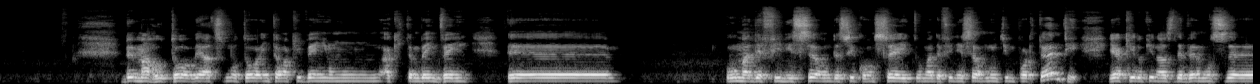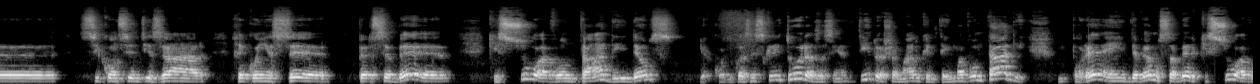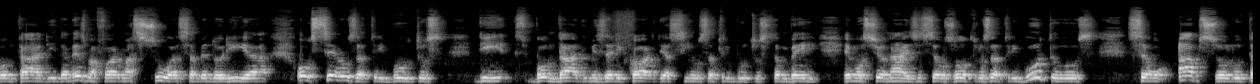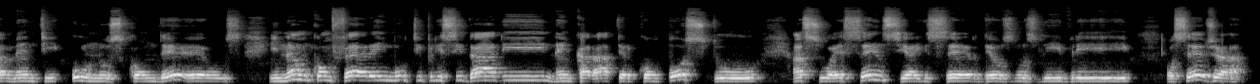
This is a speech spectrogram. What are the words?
Bemahuto ve'atzmuto. Então aqui vem um, aqui também vem eh, uma definição desse conceito, uma definição muito importante, e aquilo que nós devemos eh, se conscientizar, reconhecer, perceber, que sua vontade, Deus de acordo com as escrituras, assim é tido, é chamado que ele tem uma vontade. Porém, devemos saber que sua vontade, da mesma forma sua sabedoria ou seus atributos de bondade, misericórdia, assim os atributos também emocionais e seus outros atributos, são absolutamente unos com Deus e não conferem multiplicidade nem caráter composto à sua essência e ser Deus nos livre. Ou seja,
